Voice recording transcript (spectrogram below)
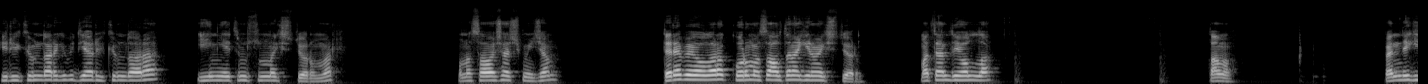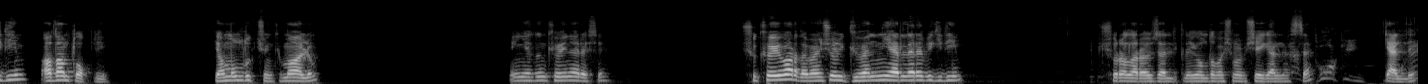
Bir hükümdar gibi diğer hükümdara iyi niyetimi sunmak istiyorum var. Ona savaş açmayacağım. Derebey olarak koruması altına girmek istiyorum. Matel'de yolla. Tamam. Ben de gideyim adam toplayayım. Yamulduk çünkü malum. En yakın köy neresi? Şu köy var da ben şöyle güvenli yerlere bir gideyim. Şuralara özellikle yolda başıma bir şey gelmezse. Geldi.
